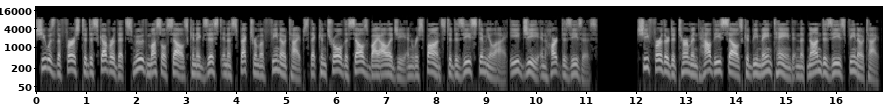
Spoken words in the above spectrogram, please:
she was the first to discover that smooth muscle cells can exist in a spectrum of phenotypes that control the cell's biology and response to disease stimuli e.g. in heart diseases. She further determined how these cells could be maintained in the non-disease phenotype.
